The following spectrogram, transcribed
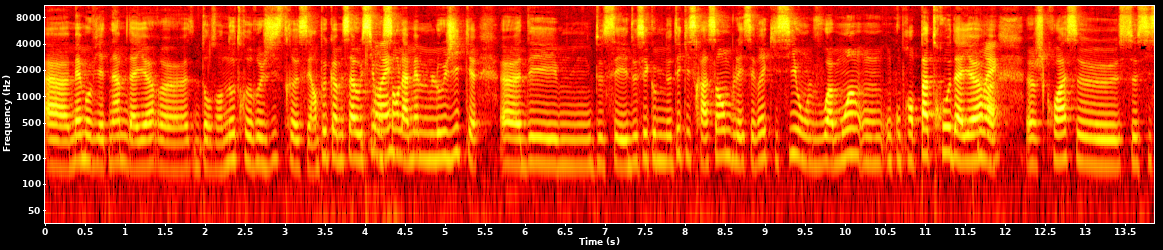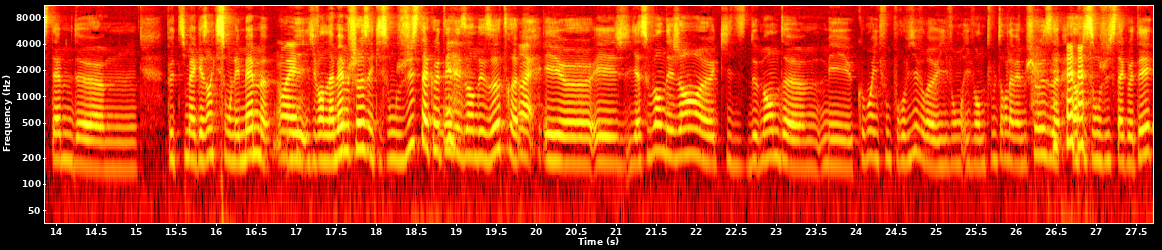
Euh, même au Vietnam d'ailleurs, euh, dans un autre registre, c'est un peu comme ça aussi. On sent la même logique des, de, ces, de ces communautés qui se rassemblent. Et c'est vrai qu'ici, on le voit moins. On ne comprend pas trop d'ailleurs, je crois, ce, ce système de petits magasins qui sont les mêmes, mais qui vendent la même chose et qui sont juste à côté les uns des autres. Et il y a souvent des gens euh, qui se demandent euh, mais comment ils font pour vivre ils, vont, ils vendent tout le temps la même chose alors qu'ils sont juste à côté.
